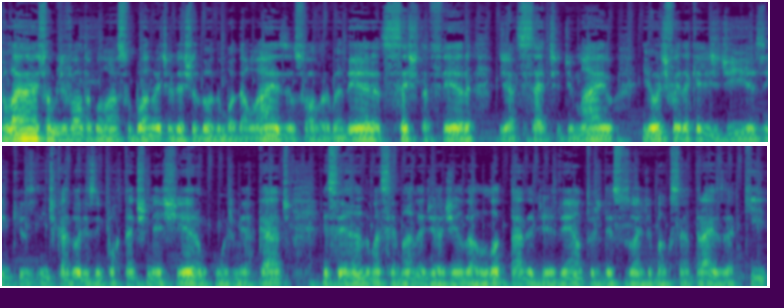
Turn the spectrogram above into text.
Olá, estamos de volta com o nosso Boa Noite Investidor do Modal Mais. Eu sou Álvaro Bandeira, sexta-feira, dia 7 de maio, e hoje foi daqueles dias em que os indicadores importantes mexeram com os mercados, encerrando uma semana de agenda lotada de eventos, decisões de bancos centrais aqui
